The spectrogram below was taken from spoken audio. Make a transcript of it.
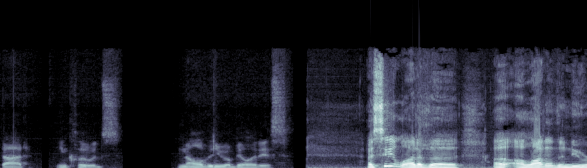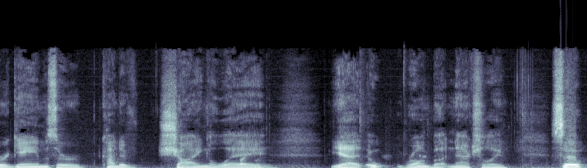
that includes and all of the new abilities. I see a lot of the a, a lot of the newer games are kind of shying away. Button. Yeah, ooh, wrong button actually. So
